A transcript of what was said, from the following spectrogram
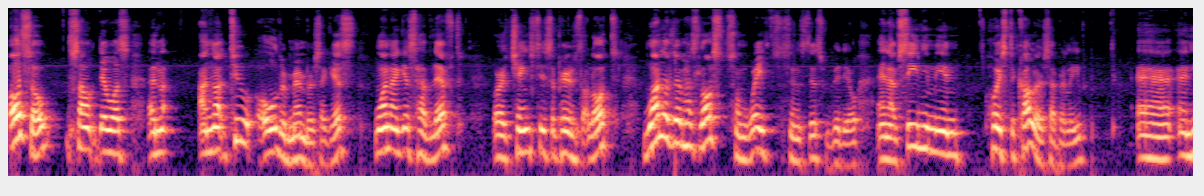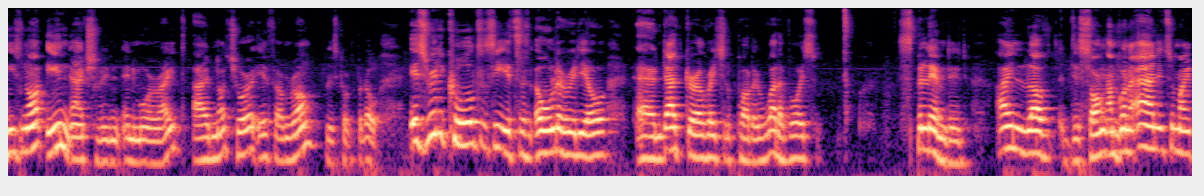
Also, some there was an I'm not two older members. I guess one I guess have left or changed his appearance a lot. One of them has lost some weight since this video, and I've seen him in Hoist the Colors, I believe. Uh, and he's not in actually anymore, right? I'm not sure if I'm wrong. Please comment below. It's really cool to see it's an older video, and that girl Rachel Potter, what a voice! Splendid. I loved this song. I'm gonna add it to my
